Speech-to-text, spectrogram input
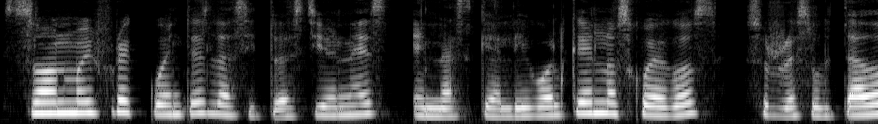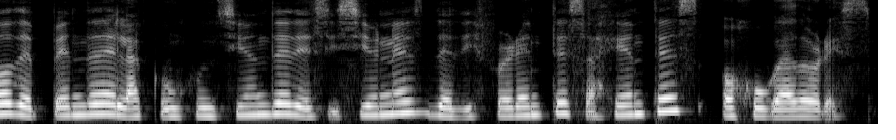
son muy frecuentes las situaciones en las que, al igual que en los juegos, su resultado depende de la conjunción de decisiones de diferentes agentes o jugadores.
